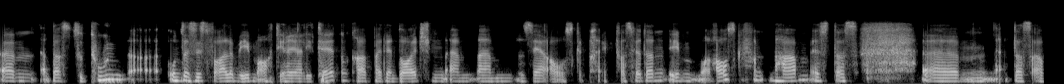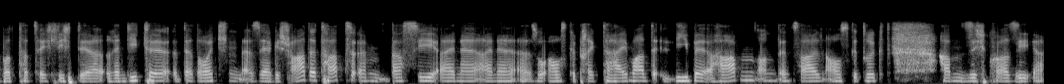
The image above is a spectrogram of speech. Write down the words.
ähm, das zu tun. Und das ist vor allem eben auch die Realität und gerade bei den Deutschen ähm, ähm, sehr ausgeprägt. Was wir dann eben herausgefunden haben, ist, dass ähm, das aber tatsächlich der Rendite der Deutschen sehr geschadet hat, ähm, dass sie eine, eine so ausgeprägte Heimatliebe haben und in Zahlen ausgedrückt haben sich quasi äh,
